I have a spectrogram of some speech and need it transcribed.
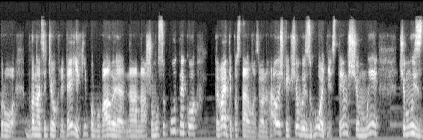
про 12 людей, які побували на нашому супутнику. Давайте поставимо зелену галочку, якщо ви згодні з тим, що ми чомусь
